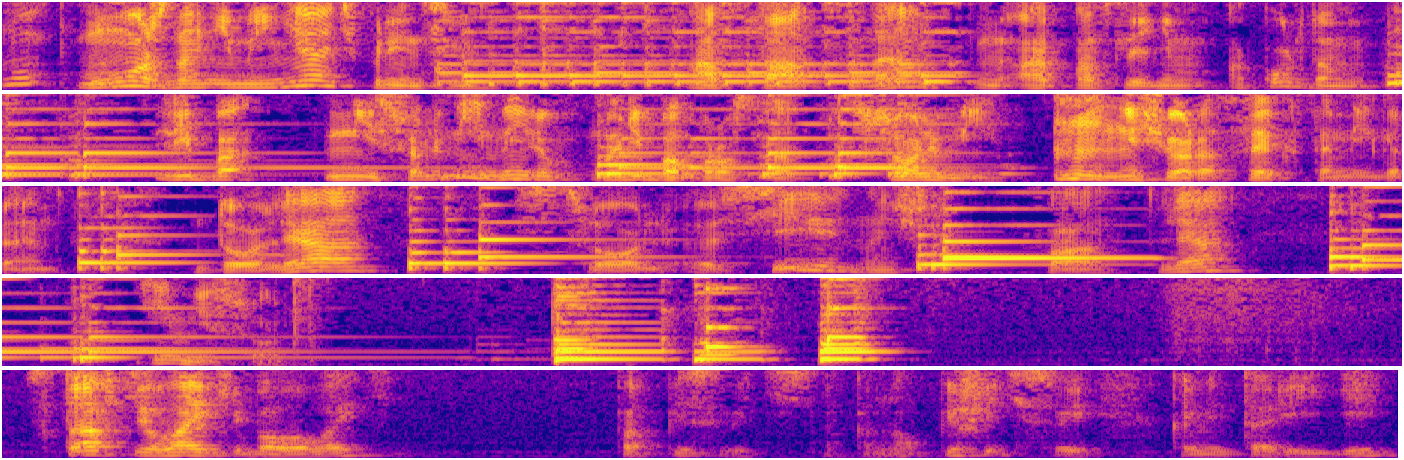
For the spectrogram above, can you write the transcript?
Ну, можно не менять, в принципе, остаться, да, а последним аккордом либо ми, соль, ми, либо просто соль, ми. Еще раз, секстами играем. До, ля, соль, си, значит, фа, ля и ми, соль. Ставьте лайки, балалайки. Подписывайтесь на канал, пишите свои комментарии, идей.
